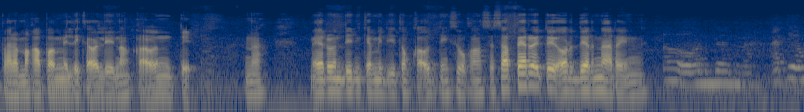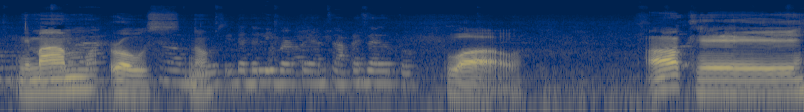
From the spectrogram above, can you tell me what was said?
Para makapamili ka uli ng kaunti. Na? Meron din kami ditong kaunting sukang sasa. Pero ito'y order na rin. Oo, order na. At yung Ni Ma'am Rose, no? Rose, ida-deliver ko yan sa Quezon ko. Wow. Okay.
